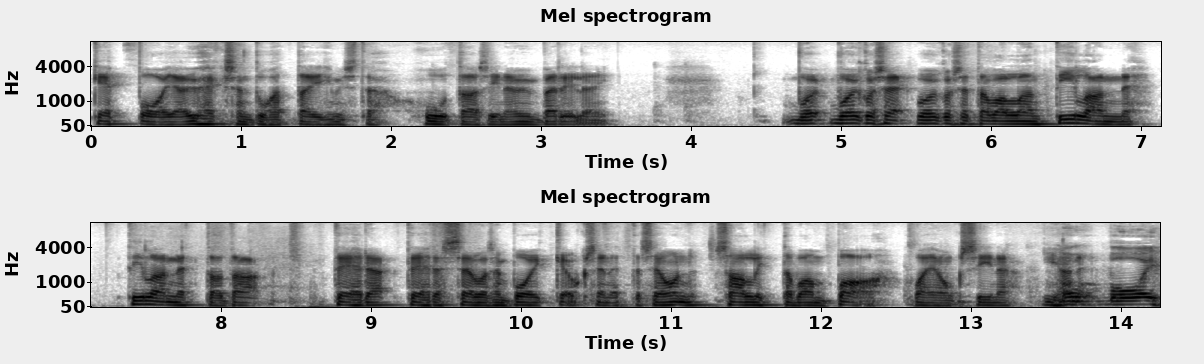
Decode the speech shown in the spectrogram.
keppoa ja 9000 ihmistä huutaa siinä ympärillä, niin vo- voiko se, voiko se tavallaan tilanne, tilanne tota, tehdä, tehdä sellaisen poikkeuksen, että se on sallittavampaa vai onko siinä ihan... No, voi,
